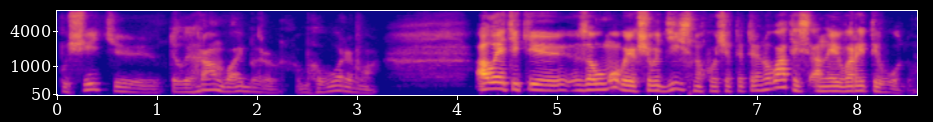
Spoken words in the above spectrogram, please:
Пишіть Телеграм, Вайбер, обговоримо. Але тільки за умови, якщо ви дійсно хочете тренуватись, а не варити воду.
